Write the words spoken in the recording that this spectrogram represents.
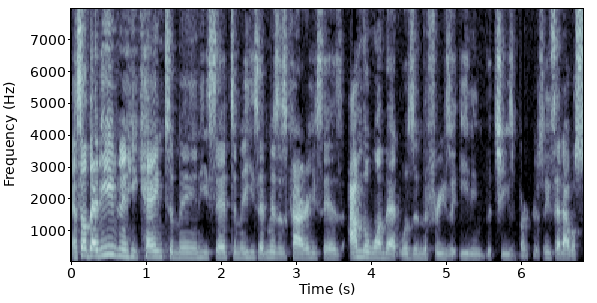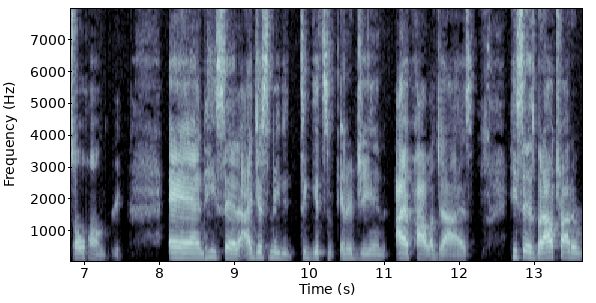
And so that evening he came to me and he said to me, he said, Mrs. Carter, he says, I'm the one that was in the freezer eating the cheeseburgers. He said, I was so hungry. And he said, I just needed to get some energy and I apologize. He says, but I'll try to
